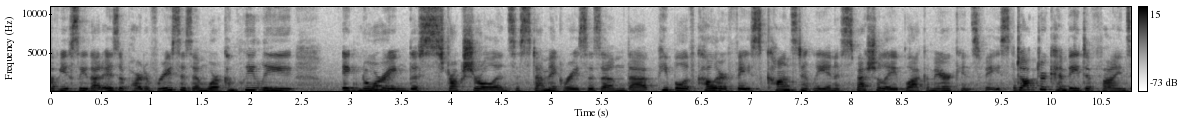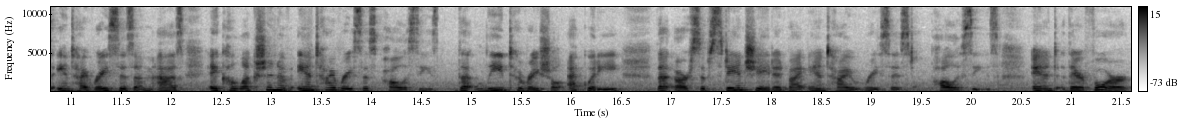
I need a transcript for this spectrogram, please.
obviously that is a part of racism, we're completely ignoring the structural and systemic racism that people of color face constantly and especially black Americans face. Dr. Kendi defines anti-racism as a collection of anti-racist policies that lead to racial equity that are substantiated by anti-racist policies. And therefore,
